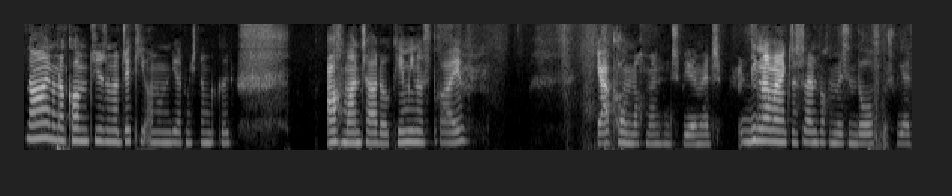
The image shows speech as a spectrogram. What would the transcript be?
Nein, und dann kommt hier so eine Jackie an und die hat mich dann gekillt. Ach man, schade. Okay, minus 3. Ja, komm, noch mal ein Spiel mit. Dynamite ist einfach ein bisschen doof gespielt.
